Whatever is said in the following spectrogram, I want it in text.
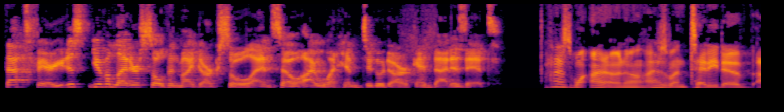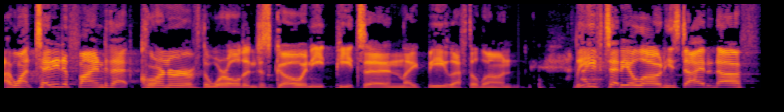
That's fair. You just you have a lighter soul than my dark soul, and so I want him to go dark, and that is it. I just want I don't know. I just want Teddy to I want Teddy to find that corner of the world and just go and eat pizza and like be left alone. Leave I, Teddy alone. He's died enough.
